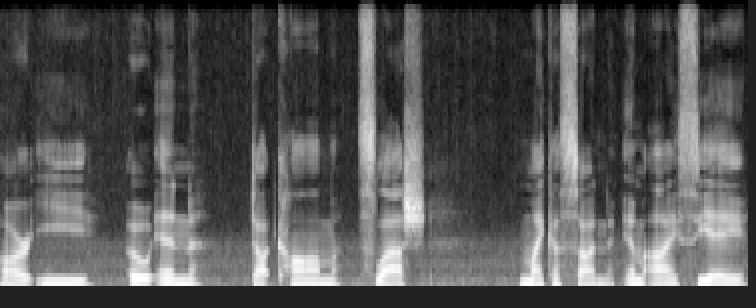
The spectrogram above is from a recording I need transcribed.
R E O N dot com slash Mica Sun, M I C A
